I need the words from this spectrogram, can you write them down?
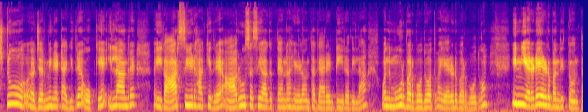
ಅಷ್ಟು ಜರ್ಮಿನೇಟ್ ಆಗಿದ್ದರೆ ಓಕೆ ಇಲ್ಲ ಅಂದರೆ ಈಗ ಆರು ಸೀಡ್ ಹಾಕಿದರೆ ಆರು ಸಸಿ ಆಗುತ್ತೆ ಅನ್ನೋ ಹೇಳೋವಂಥ ಗ್ಯಾರಂಟಿ ಇರೋದಿಲ್ಲ. ಒಂದು ಮೂರು ಬರ್ಬೋದು ಅಥವಾ ಎರಡು ಬರ್ಬೋದು. ಇನ್ನು ಎರಡೇ ಎರಡು ಬಂದಿತ್ತು ಅಂತ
